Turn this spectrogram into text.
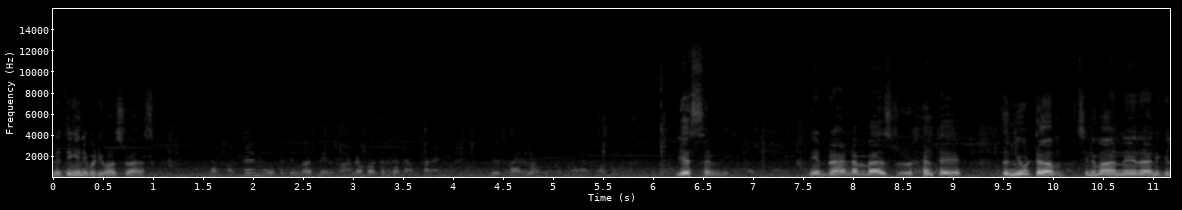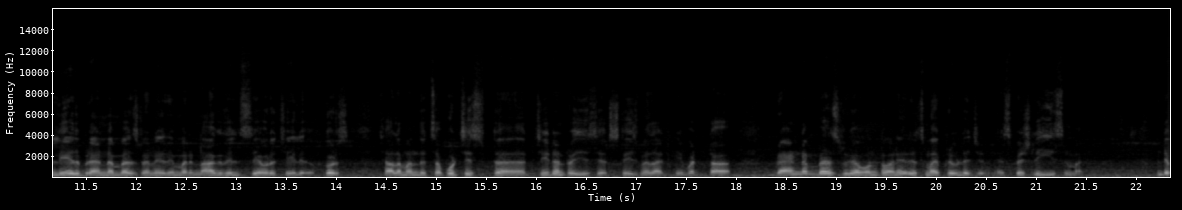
anything anybody wants to ask first time ఒక మీరు బ్రాండ్ అంబాసిడర్గా చేస్తారని న్యూస్ వైరల్ అవుతుంది ఎస్ అండి. నేను బ్రాండ్ అంబాసిడర్ అంటే ద న్యూ టర్మ్ సినిమా అనే దానికి లేదు బ్రాండ్ అంబాసిడర్ అనేది. మరి నాకు తెలిసి ఎవరు చేయలేదు. కోర్స్ చాలామంది సపోర్ట్ చేసి చేయడానికి ట్రై చేశారు స్టేజ్ మీద వాటికి. బట్ బ్రాండ్ అంబాసిడర్గా ఉండటం అనేది ఇట్స్ మై ప్రివిలేజ్ ఎస్పెషల్లీ ఈ సినిమాకి. అంటే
